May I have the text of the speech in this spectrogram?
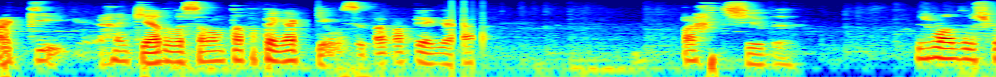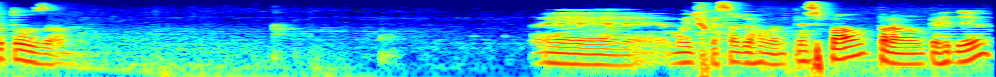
Aqui, ranqueado, você não tá pra pegar kill, você tá pra pegar partida. Os módulos que eu tô usando. É, modificação de armamento principal para não perder.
